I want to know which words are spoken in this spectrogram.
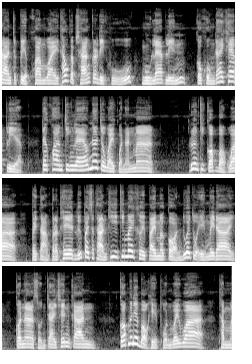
ราณจะเปรียบความไวเท่ากับช้างกระดิกหู งูแลบลิ้น ก็คงได้แค่เปรียบ แต่ความจริงแล้วน่าจะไวกว่านั้นมาก เรื่องที่ก๊อฟบอกว่าไปต่างประเทศหรือไปสถานที่ที่ไม่เคยไปมาก่อนด้วยตัวเองไม่ได้ ก็น่าสนใจเช่นกันก๊อฟไม่ได้บอกเหตุผลไว้ว่าทำไม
